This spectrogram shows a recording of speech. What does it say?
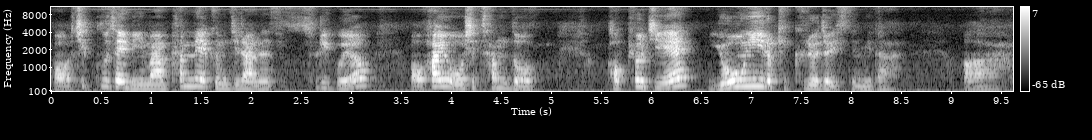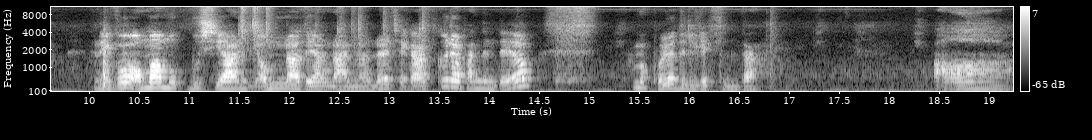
어, 19세 미만 판매 금지라는 술이고요. 어, 화요 53도. 겉표지에 용이 이렇게 그려져 있습니다. 아, 그리고 어마무시한 염라대왕 라면을 제가 끓여봤는데요. 한번 보여드리겠습니다. 아,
